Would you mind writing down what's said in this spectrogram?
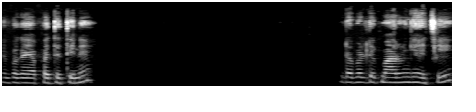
हे बघा या पद्धतीने. डबल टिप मारून घ्यायची.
